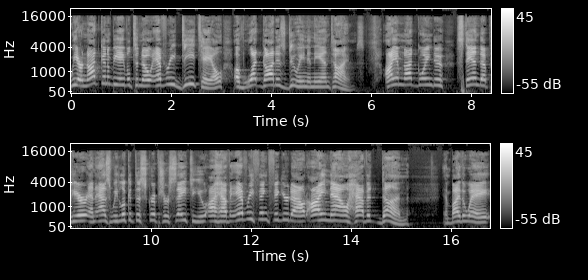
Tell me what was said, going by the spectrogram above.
we are not going to be able to know every detail of what God is doing in the end times. I am not going to stand up here and, as we look at this scripture, say to you, I have everything figured out. I now have it done. And by the way,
